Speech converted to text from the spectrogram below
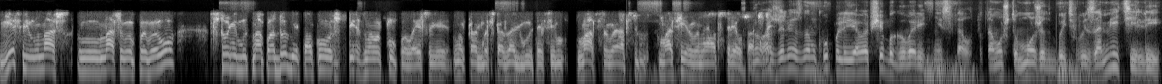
Если у нас у нашего ПВО что-нибудь наподобие такого железного купола, если, ну, как бы сказать, будет, если массовый, массированный обстрел. Такой. Ну, о железном куполе я вообще бы говорить не стал, потому что, может быть, вы заметили,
